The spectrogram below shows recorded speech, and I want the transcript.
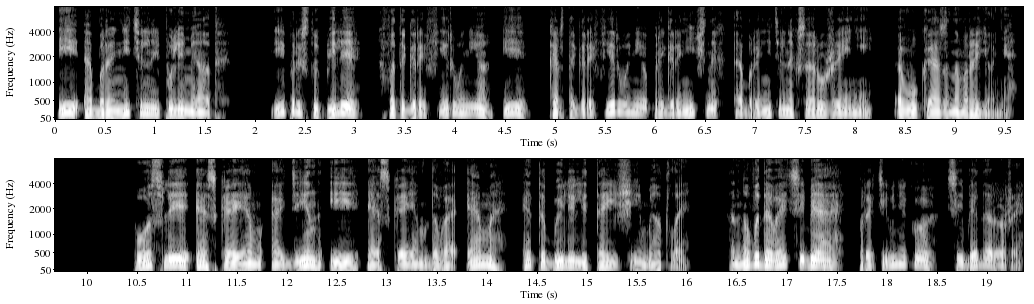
и оборонительный пулемет, и приступили к фотографированию и картографированию приграничных оборонительных сооружений в указанном районе. После СКМ-1 и СКМ-2М это были летающие метлы, но выдавать себя противнику себе дороже.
